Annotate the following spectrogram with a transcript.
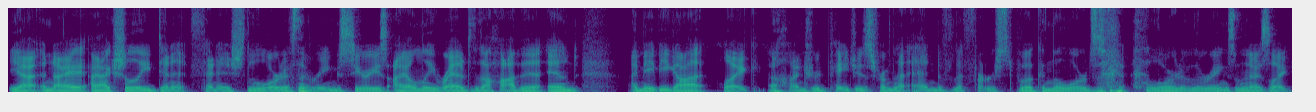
Yeah, and I I actually didn't finish the Lord of the Rings series. I only read The Hobbit and I maybe got like a hundred pages from the end of the first book in the Lord's Lord of the Rings, and then I was like,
